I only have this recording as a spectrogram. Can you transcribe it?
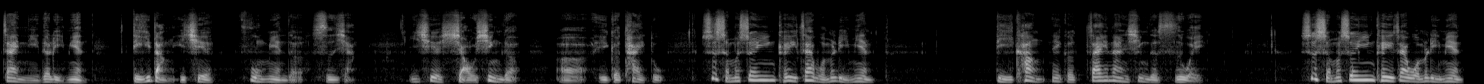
在你的里面抵挡一切负面的思想，一切小性的呃一个态度，是什么声音可以在我们里面抵抗那个灾难性的思维？是什么声音可以在我们里面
